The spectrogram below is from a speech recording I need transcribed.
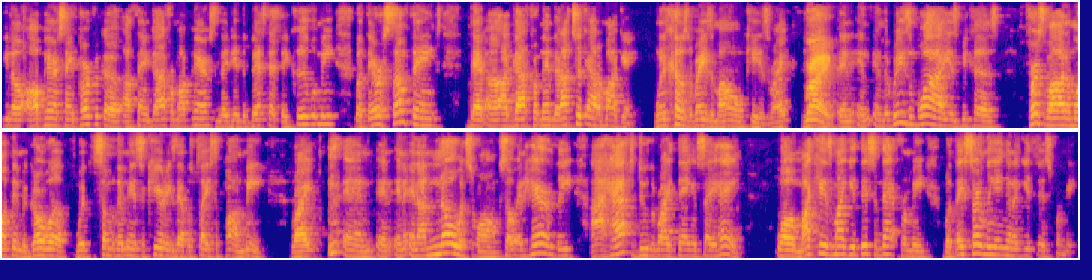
you know, all parents ain't perfect. Uh, I thank God for my parents and they did the best that they could with me. But there are some things that uh, I got from them that I took out of my game when it comes to raising my own kids, right? Right. And and, and the reason why is because first of all, I don't want them to grow up with some of them insecurities that was placed upon me right and, and and and i know it's wrong so inherently i have to do the right thing and say hey well, my kids might get this and that from me, but they certainly ain't gonna get this from me.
